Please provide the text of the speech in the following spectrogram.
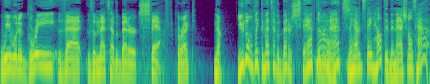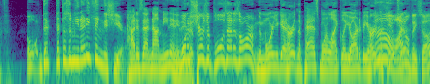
We would agree that the Mets have a better staff, correct? No. You don't think the Mets have a better staff than the Nats? They haven't stayed healthy. The Nationals have. Oh, that that doesn't mean anything this year. How does that not mean anything? What if The- Scherzer blows out his arm? the more you get hurt in the past, more likely you are to be hurt in the No, future. I don't think so. Oh,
